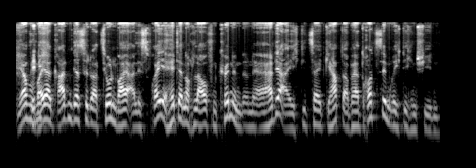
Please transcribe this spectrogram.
Ja, wobei ja gerade in der Situation war ja alles frei. Er hätte ja noch laufen können und er hat ja eigentlich die Zeit gehabt, aber er hat trotzdem richtig entschieden.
